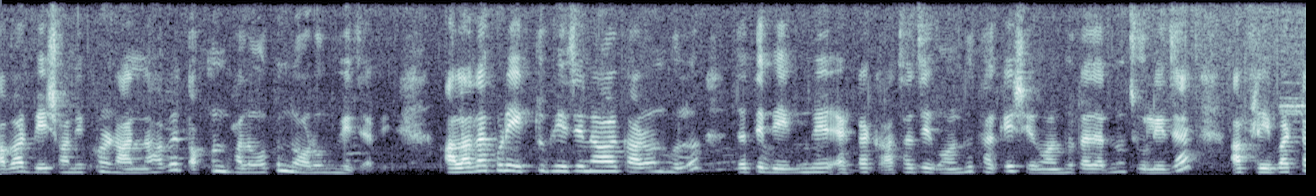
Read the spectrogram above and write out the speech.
আবার বেশ অনেকক্ষণ রান্না হবে, তখন ভালো মতো নরম হয়ে যাবে। আলাদা করে একটু ভেজে নেওয়ার কারণ হলো, যাতে বেগুনের একটা কাঁচা যে গন্ধ থাকে, সে গন্ধটা যেন চলে যায়, আর ফ্লেভারটা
